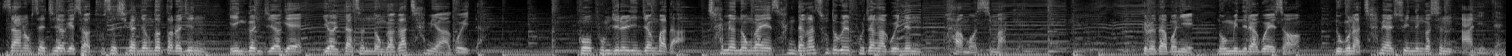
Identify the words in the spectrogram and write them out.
산호세 지역에서 두세 시간 정도 떨어진 인근 지역의 15농가가 참여하고 있다. 고품질을 인정받아 참여 농가의 상당한 소득을 보장하고 있는 파머스 마켓. 그러다 보니 농민이라고 해서 누구나 참여할 수 있는 것은 아닌데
